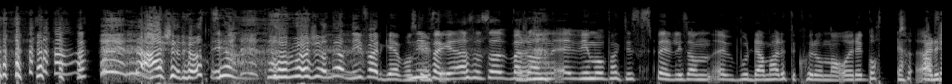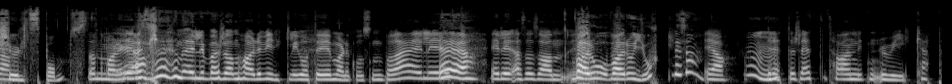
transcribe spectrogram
Det er så rått! Det er bare sånn, ja, ny farge på Ny skriften. Altså, så bare sånn, eh, vi må faktisk spørre litt sånn, eh, hvordan har dette koronaåret gått? Ja, er det Altså- skjult spons, denne malingen? Ja, eller bare sånn, har det virkelig gått i malerkosen på deg? Eller, Ja, ja. eller altså sånn Hva har hun- gjort, liksom? Ja, Mm. rett og slett ta en liten recap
